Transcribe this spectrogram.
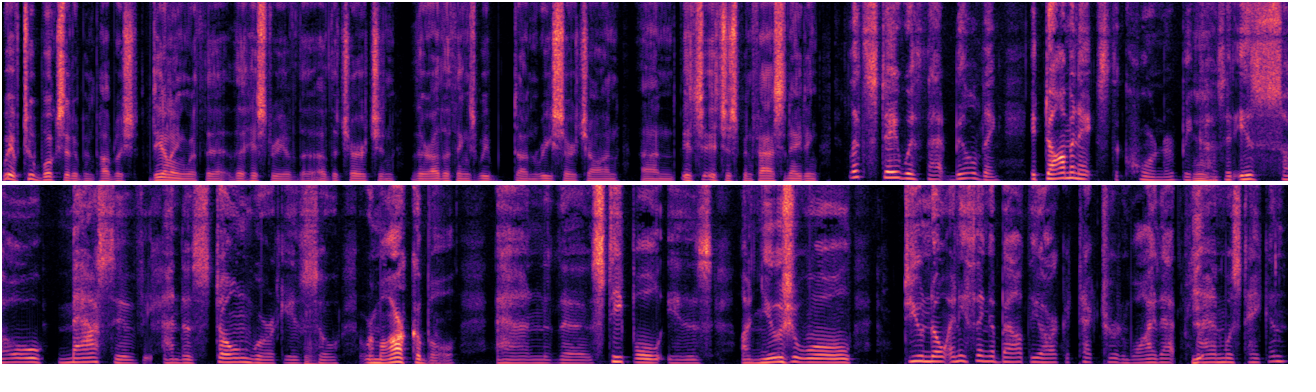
We have two books that have been published dealing with the, the history of the of the church, and there are other things we've done research on, and it's it's just been fascinating. Let's stay with that building. It dominates the corner because mm. it is so massive, and the stonework is mm. so remarkable and the steeple is unusual. Do you know anything about the architecture and why that plan yeah. was taken?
